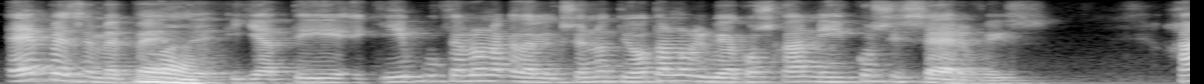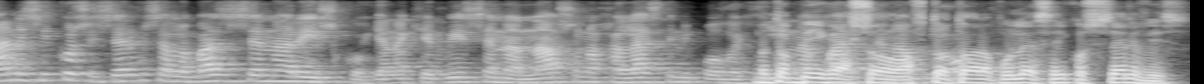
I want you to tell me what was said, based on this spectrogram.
έπαιζε με πέντε. Ναι. Γιατί εκεί που θέλω να καταλήξω είναι ότι όταν ο Ολυμπιακός χάνει 20 σέρβις, χάνεις 20 σέρβις αλλά βάζεις ένα ρίσκο για να κερδίσεις έναν άσο, να χαλάσει την υποδοχή. Με τον να πάρεις Πίγασο, ένα αυτό μπλοκ. τώρα που λες, 20 σερβις.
